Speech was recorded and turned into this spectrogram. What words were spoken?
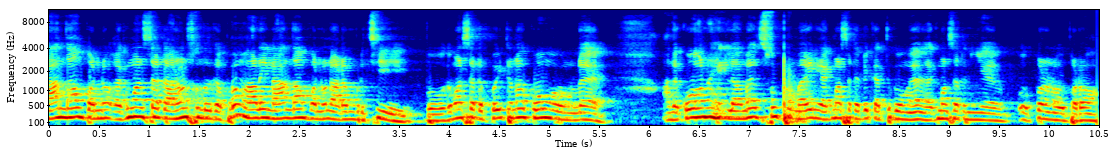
நான் தான் பண்ணும் ரஹ்மான் சார்ட்ட அனௌன்ஸ் சொன்னதுக்கப்புறம் வாழை நான் தான் பண்ணணும்னு அடம் பிடிச்சி இப்போ ரஹ்மான் சார்ட்ட போயிட்டேன்னா கோவம் வரும்ல. அந்த கோவம் இல்லாமல் சூப்பர் மாதிரி நீங்கள் ரஹ்மான் சார்ட்ட போய் கற்றுக்கோங்க ரஹ்மான் சார்ட்ட நீங்கள் ஒர்க் பண்ணணும் ஒரு படம்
